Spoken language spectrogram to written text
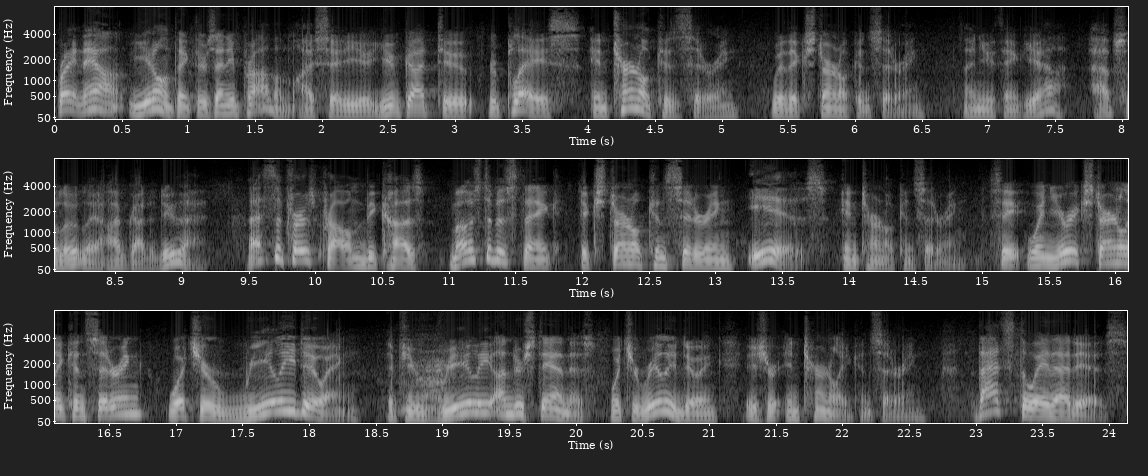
Right now, you don't think there's any problem. I say to you, you've got to replace internal considering with external considering. And you think, yeah, absolutely, I've got to do that. That's the first problem because most of us think external considering is internal considering. See, when you're externally considering, what you're really doing if you really understand this, what you're really doing is you're internally considering. That's the way that is.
